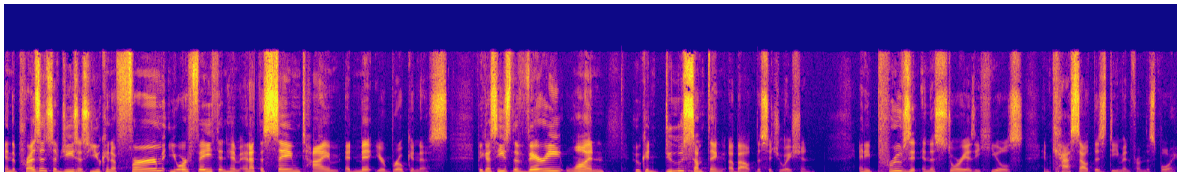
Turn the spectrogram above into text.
In the presence of Jesus, you can affirm your faith in him and at the same time admit your brokenness because he's the very one who can do something about the situation. And he proves it in this story as he heals and casts out this demon from this boy.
